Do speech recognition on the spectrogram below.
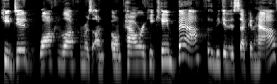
He did walk in the locker room on own power. He came back for the beginning of the second half.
